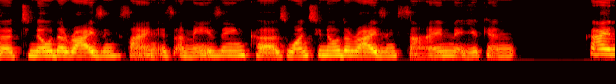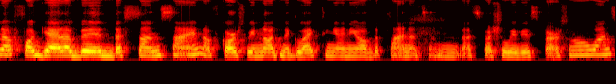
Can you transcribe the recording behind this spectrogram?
uh, to know the rising sign is amazing because once you know the rising sign you can kind of forget a bit the sun sign. Of course we're not neglecting any of the planets and especially these personal ones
